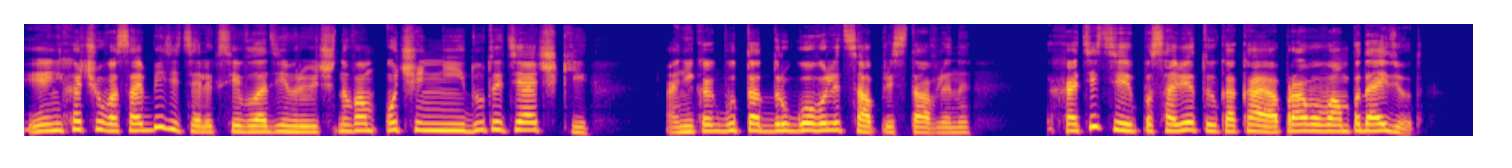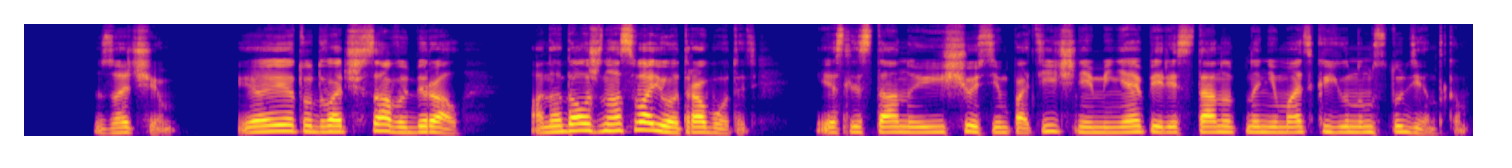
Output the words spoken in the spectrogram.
Я не хочу вас обидеть, Алексей Владимирович, но вам очень не идут эти очки. Они как будто от другого лица приставлены. Хотите, посоветую, какая оправа вам подойдет? Зачем? Я эту два часа выбирал. Она должна свое отработать. Если стану еще симпатичнее, меня перестанут нанимать к юным студенткам.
